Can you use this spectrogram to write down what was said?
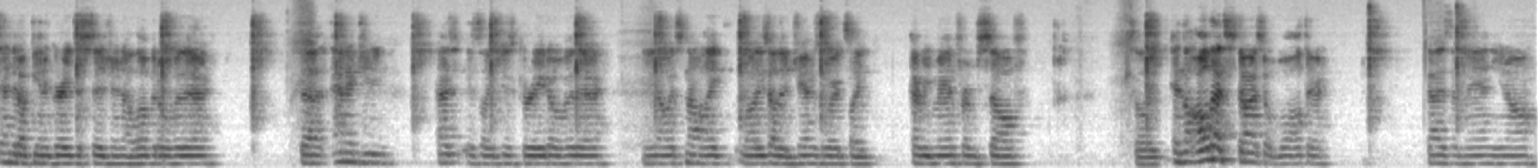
it ended up being a great decision. I love it over there. The energy has, is like just great over there. You know, it's not like a lot of these other gyms where it's like every man for himself. So like, and all that starts with Walter. Guy's the man, you know.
